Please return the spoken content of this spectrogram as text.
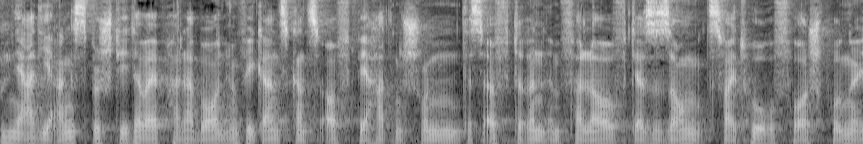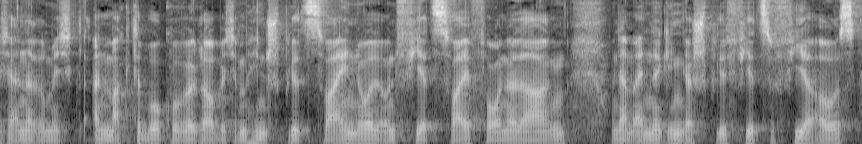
Ja, die Angst besteht ja bei Paderborn irgendwie ganz, ganz oft. Wir hatten schon des Öfteren im Verlauf der Saison zwei Tore Vorsprünge. Ich erinnere mich an Magdeburg, wo wir, glaube ich, im Hinspiel 2-0 und 4-2 vorne lagen. Und am Ende ging das Spiel 4 4 aus.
